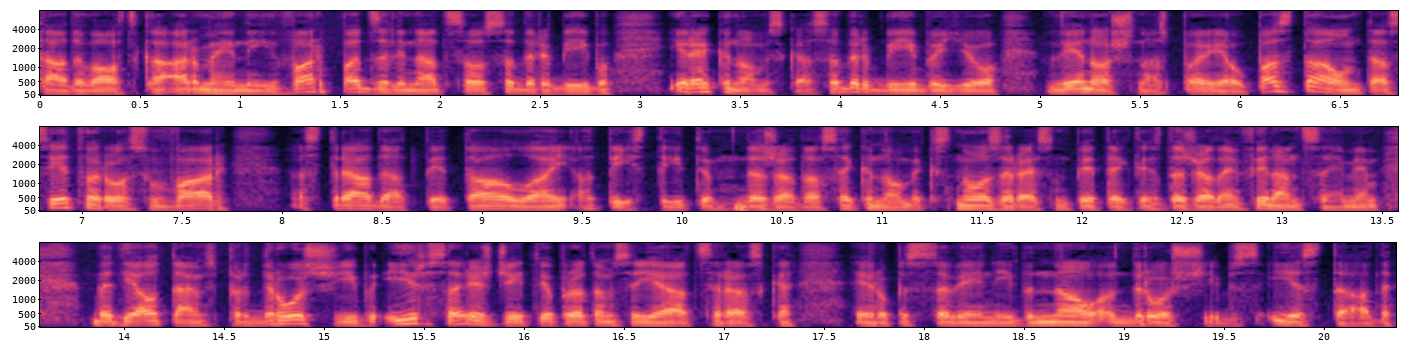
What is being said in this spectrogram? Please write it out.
tāda valsts kā Armēnija var padziļināt savu sadarbību, ir ekonomiskā sadarbība, jo vienošanās jau pastāv un tās ietvaros var strādāt pie tā, lai attīstīti dažādās ekonomikas nozarēs un pieteikties dažādiem finansējumiem. Bet jautājums par drošību ir sarežģīti, jo, protams, ir jāatcerās, ka Eiropas Savienība nav drošības iestāde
